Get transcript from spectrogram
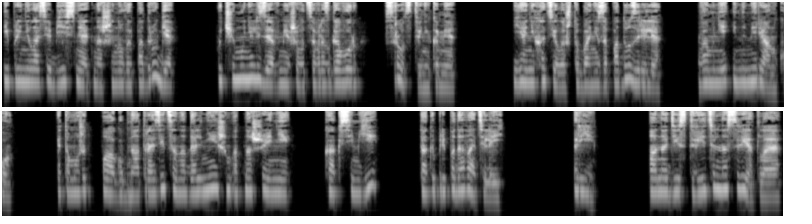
и принялась объяснять нашей новой подруге, почему нельзя вмешиваться в разговор с родственниками. Я не хотела, чтобы они заподозрили во мне и намерянку. Это может пагубно отразиться на дальнейшем отношении как семьи, так и преподавателей. Ри, она действительно светлая,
